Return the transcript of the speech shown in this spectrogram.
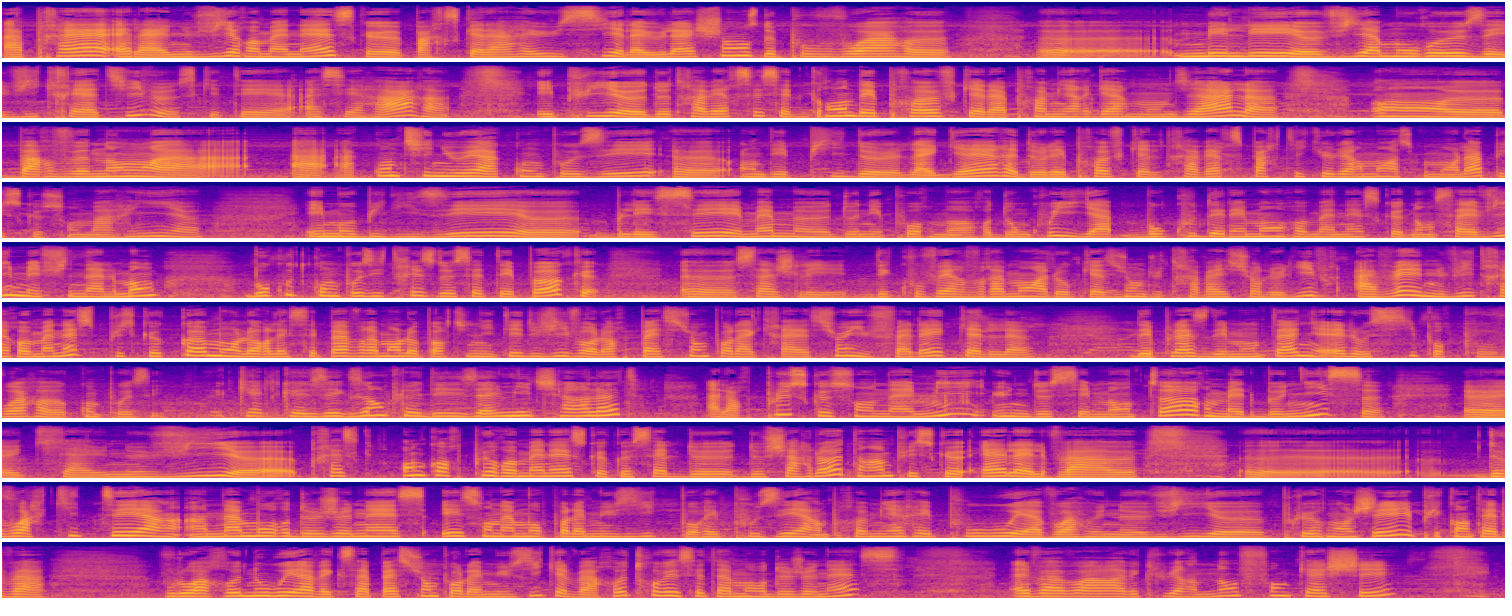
Après, elle a une vie romanesque parce qu'elle a réussi, elle a eu la chance de pouvoir euh, euh, mêler euh, vie amoureuse et vie créative, ce qui était assez rare, et puis de traverser cette grande épreuve qu'est la Première Guerre mondiale en parvenant à, continuer à composer en dépit de la guerre et de l'épreuve qu'elle traverse particulièrement à ce moment-là, puisque son mari est mobilisé, euh, blessé et même euh, donné pour mort. Donc oui, il y a beaucoup d'éléments romanesques dans sa vie, mais finalement, beaucoup de compositrices de cette époque, euh, ça je l'ai découvert vraiment à l'occasion du travail sur le livre, avaient une vie très romanesque, puisque comme on leur laissait pas vraiment l'opportunité de vivre leur passion pour la création, il fallait qu'elles déplacent des montagnes, elles aussi, pour pouvoir composer. Quelques exemples des amis de Charlotte? Alors plus que son amie, une de ses mentors, Mel Bonis, euh, qui a une vie euh, presque encore plus romanesque que celle de, Charlotte, hein, puisque elle, elle va euh, devoir quitter un, amour de jeunesse et son amour pour la musique pour épouser un premier époux et avoir une vie plus rangée. Et puis quand elle va vouloir renouer avec sa passion pour la musique, elle va retrouver cet amour de jeunesse. Elle va avoir avec lui un enfant caché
